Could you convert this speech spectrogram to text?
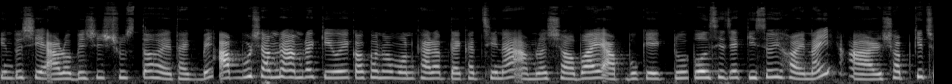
কিন্তু সে আরও বেশি সুস্থ হয়ে থাকবে। আব্বুর সামনে আমরা কেউই কখনো মন খারাপ দেখাচ্ছি না। আমরা সবাই আব্বুকে একটু বলছি যে কিছুই হয় নাই। আর সবকিছু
